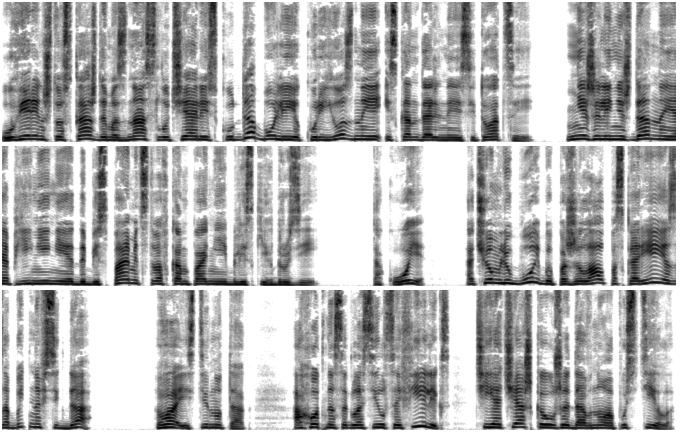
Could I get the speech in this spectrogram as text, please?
Уверен, что с каждым из нас случались куда более курьезные и скандальные ситуации, нежели нежданное опьянение до беспамятства в компании близких друзей. Такое, о чем любой бы пожелал поскорее забыть навсегда. Воистину так. Охотно согласился Феликс, чья чашка уже давно опустела.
